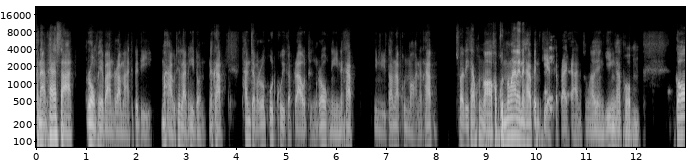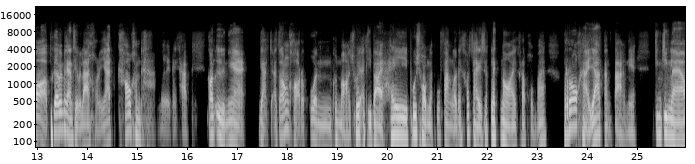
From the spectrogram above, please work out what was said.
คณะแพทยศาสตร์ โรงพยาบาลรามาธิบดี มหาวิทยาลัยมหิดลนะครับ ท่านจะมาร่วมพูดคุยกับเราถึงโรคนี้นะครับยินดีต้อนรับคุณหมอนะครับ สวัสดีครับคุณหมอขอบคุณมากๆเลยนะครับ เป็นเกียรติกับรายการของเราอย่างยิ่งครับ ผม ก็เพื่อไม่เป็นการเสียเวลาขออนุญาตเข้าคำถามเลยนะครับ ก่อนอื่นเนี่ยอยากจะต้องขอรบกวนคุณหมอช่วยอธิบายให้ผู้ชมและผู้ฟังเราได้เข้าใจสักเล็กน้อยครับ ผมว่าโรคหายากต่างๆ เนี่ย จริง ๆแล้ว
